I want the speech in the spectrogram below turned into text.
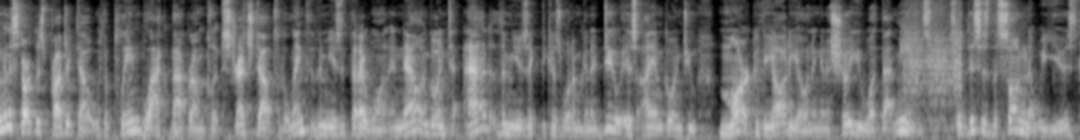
I'm going to start this project out with a plain black background clip stretched out to the length of the music that I want and now I'm going to add the music because what I'm going to do is I am going to mark the audio and I'm going to show you what that means. So this is the song that we used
